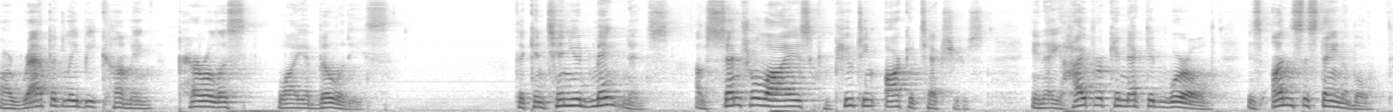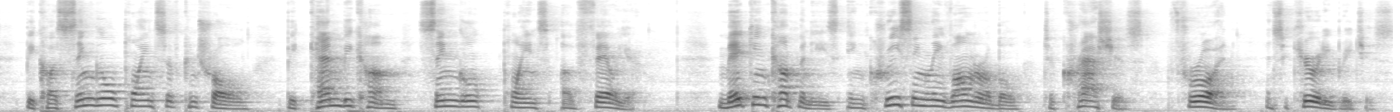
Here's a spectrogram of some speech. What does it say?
are rapidly becoming perilous liabilities. The continued maintenance of centralized computing architectures in a hyper-connected world is unsustainable because single points of control be- can become single points of failure, making companies increasingly vulnerable to crashes, fraud, and security breaches.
